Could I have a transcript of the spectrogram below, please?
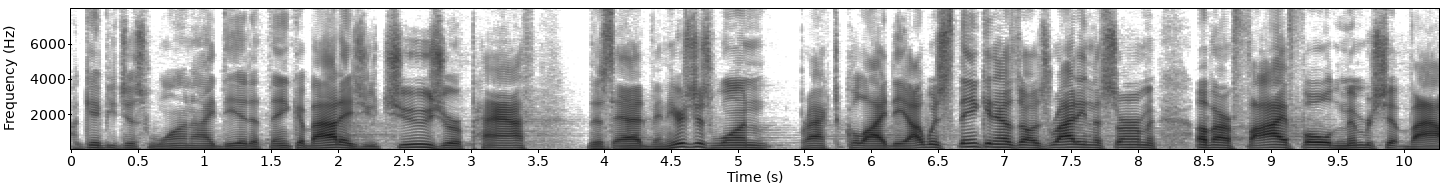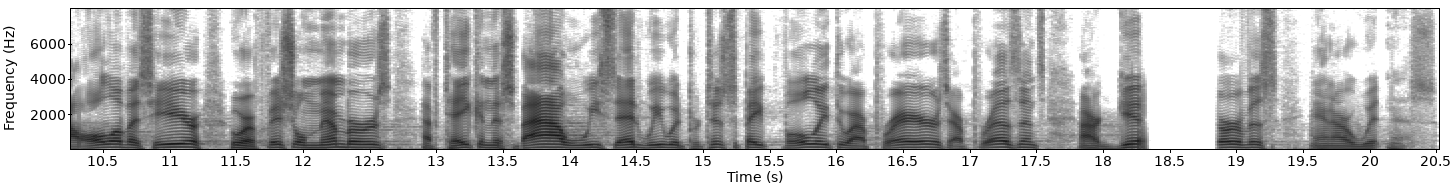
I'll give you just one idea to think about as you choose your path this Advent. Here's just one practical idea. I was thinking as I was writing the sermon of our fivefold membership vow. All of us here who are official members have taken this vow. We said we would participate fully through our prayers, our presence, our gift, service, and our witness.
